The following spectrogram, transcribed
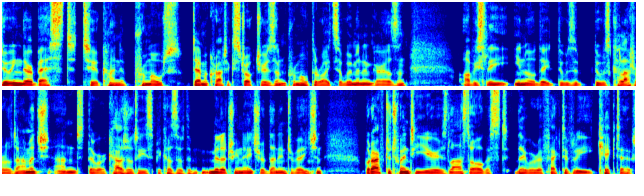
doing their best to kind of promote democratic structures and promote the rights of women and girls. And obviously, you know, they, there was a, there was collateral damage and there were casualties because of the military nature of that intervention. But after 20 years, last August, they were effectively kicked out.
